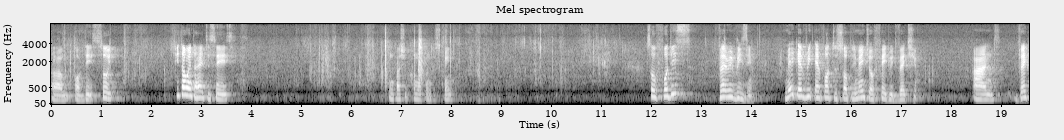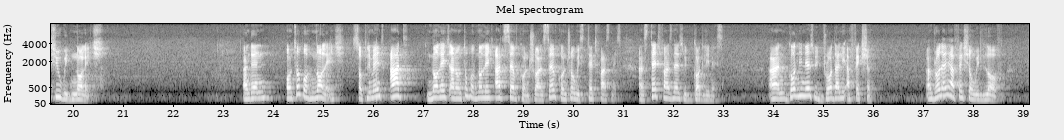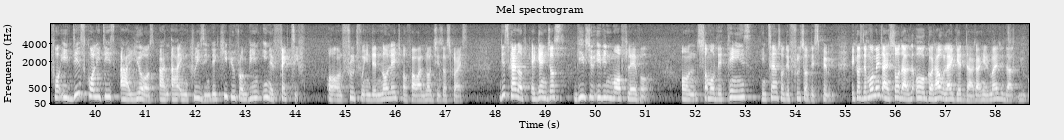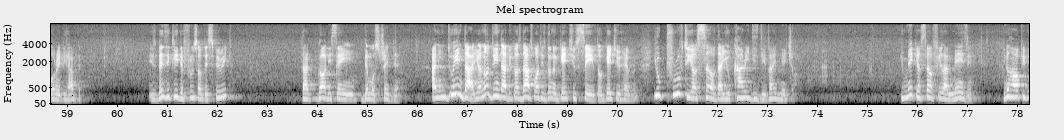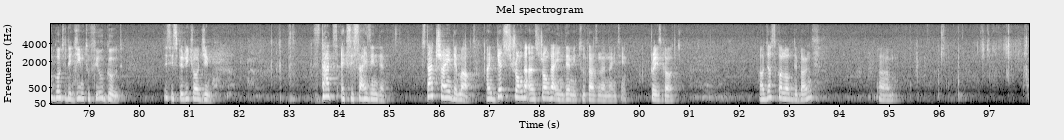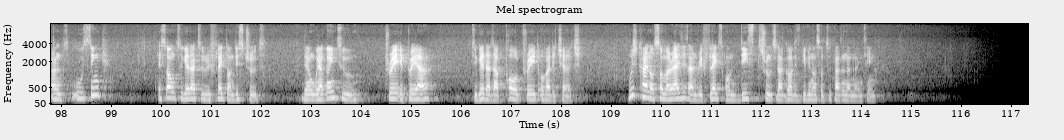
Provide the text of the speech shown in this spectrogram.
um, of this. So Peter went ahead to say, I think that should come up on the screen. So, for this very reason, make every effort to supplement your faith with virtue, and virtue with knowledge. And then, on top of knowledge, supplement, add knowledge, and on top of knowledge, add self control, and self control with steadfastness, and steadfastness with godliness, and godliness with brotherly affection and brotherly affection with love. For if these qualities are yours and are increasing, they keep you from being ineffective or unfruitful in the knowledge of our Lord Jesus Christ. This kind of, again, just gives you even more flavor on some of the things in terms of the fruits of the Spirit. Because the moment I saw that, oh God, how will I get that? And he reminds me that you already have them. It's basically the fruits of the Spirit that God is saying, demonstrate them. And in doing that, you're not doing that because that's what is going to get you saved or get you heaven. You prove to yourself that you carry this divine nature. You make yourself feel amazing. You know how people go to the gym to feel good? This is spiritual gym. Start exercising them. Start trying them out and get stronger and stronger in them in 2019. Praise God. I'll just call up the band. Um, and we'll sing a song together to reflect on this truth. Then we are going to pray a prayer together that Paul prayed over the church, which kind of summarizes and reflects on these truths that God is giving us for 2019.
